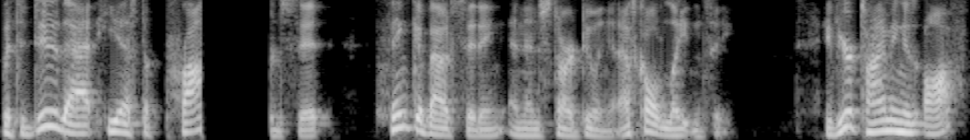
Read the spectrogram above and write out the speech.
But to do that, he has to properly sit, think about sitting, and then start doing it. That's called latency. If your timing is off,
